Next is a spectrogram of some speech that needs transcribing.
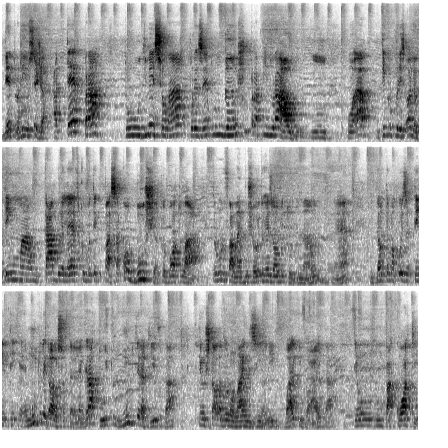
dentro ali, ou seja, até para tu dimensionar, por exemplo, um gancho para pendurar algo. Um, ah, o que, que eu preciso? Olha, eu tenho uma, um cabo elétrico, vou ter que passar qual bucha que eu boto lá. Todo mundo fala, né? Bucha 8 resolve tudo. Não, né? Então tem uma coisa, tem, tem, é muito legal esse software, ele é gratuito, muito interativo, tá? Tem um instalador onlinezinho ali, vai que vai, tá? Tem um, um pacote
